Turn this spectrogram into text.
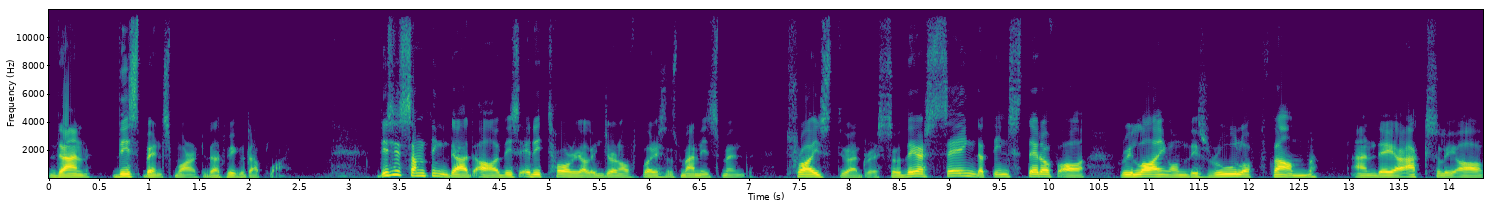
than this benchmark that we could apply. This is something that uh, this editorial in Journal of Operations Management tries to address. So they are saying that instead of uh, relying on this rule of thumb and they are actually uh,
